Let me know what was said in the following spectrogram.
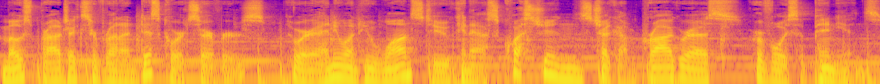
Most projects are run on Discord servers, where anyone who wants to can ask questions, check on progress, or voice opinions.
